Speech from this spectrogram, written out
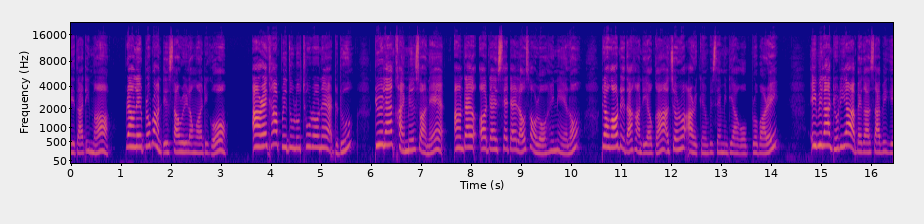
ဒေတာတီမှာပြောင်လေပရိုဂရမ်တေဆော်ရီလောင်ငါတီကိုအာရိခပရီတူလူချိုးရိုနဲ့အတူတူတွေလန်းခိုင်မင်းစွာနဲ့အန်တိုင်အော်တိုင်ဆက်တိုင်လောက်ဆော်လို့ဟင်းနေရလို့ တောင်ကောက်ဒေတာခန်တယောက်ကကျွန်တော်အာရိကန်ဗီဇမီဒီယာကိုပြောပါတယ်အီဗီလာဒုတိယအဘက်ကစားပြီးက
